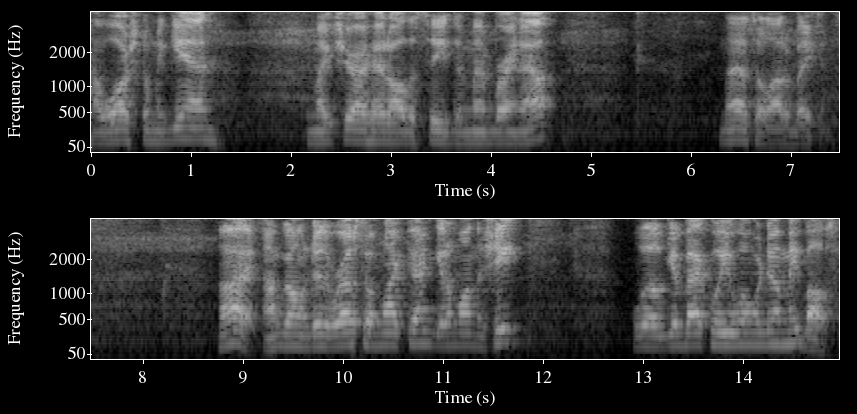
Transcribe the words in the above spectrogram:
I washed them again to make sure I had all the seeds and membrane out. That's a lot of bacon. Alright, I'm going to do the rest of them like that and get them on the sheet. We'll get back with you when we're doing meatballs.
